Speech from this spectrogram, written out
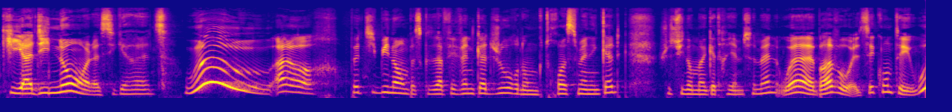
Qui a dit non à la cigarette. Wouh Alors, petit bilan, parce que ça fait 24 jours, donc 3 semaines et quelques. Je suis dans ma quatrième semaine. Ouais, bravo, elle s'est comptée. Wouh,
